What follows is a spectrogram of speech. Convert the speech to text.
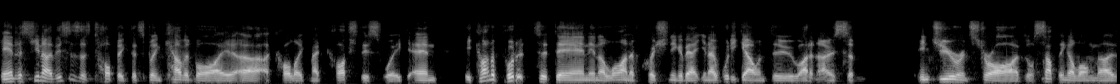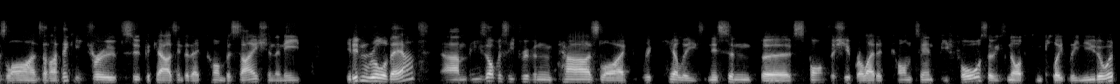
Candice, you know, this is a topic that's been covered by uh, a colleague, Matt Koch, this week, and he kind of put it to Dan in a line of questioning about, you know, would he go and do, I don't know, some endurance drives or something along those lines? And I think he threw supercars into that conversation, and he he didn't rule it out. Um, he's obviously driven cars like Rick Kelly's Nissan for sponsorship related content before, so he's not completely new to it.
